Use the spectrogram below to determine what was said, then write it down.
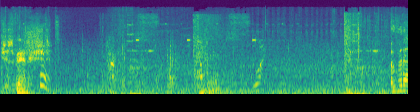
Just vanished. Over there.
